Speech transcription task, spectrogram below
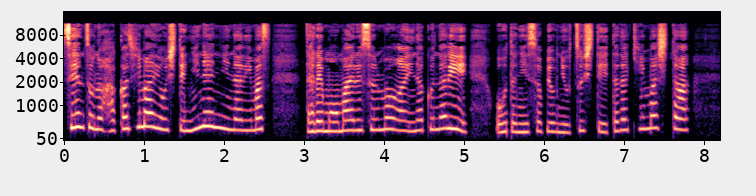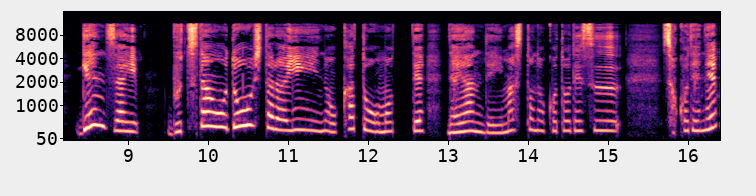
先祖の墓じまいをして2年になります。誰もお参りする者がいなくなり、大谷祖病に移していただきました。現在、仏壇をどうしたらいいのかと思って悩んでいますとのことです。そこでね、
